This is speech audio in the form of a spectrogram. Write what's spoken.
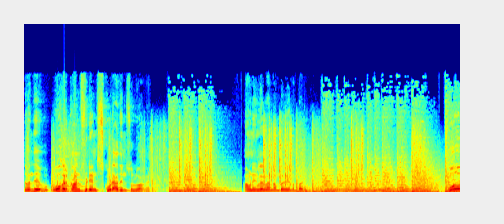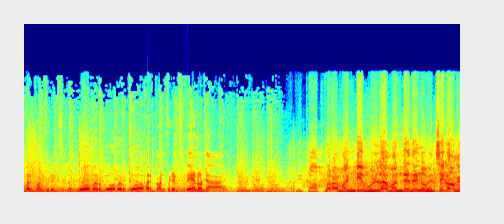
இது வந்து ஓவர் கான்ஃபிடென்ஸ் கூடாதுன்னு சொல்லுவாங்க. அவனுங்களெல்லாம் நம்பவே நம்பாது. ஓவர் கான்ஃபிடென்ஸ் இல்ல. ஓவர் ஓவர் ஓவர் கான்ஃபிடென்ஸ் வேணும்டா. அதுக்கப்புறம் வண்டி உள்ள வந்ததுன்னு வச்சுக்கோங்க.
